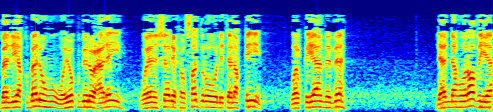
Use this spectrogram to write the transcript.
بل يقبله ويقبل عليه وينشرح صدره لتلقيه والقيام به. لأنه رضي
